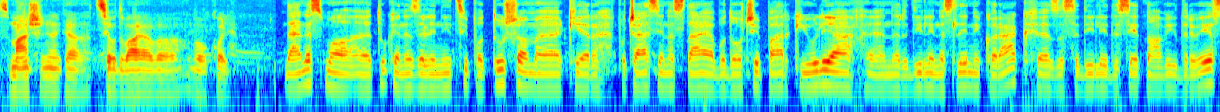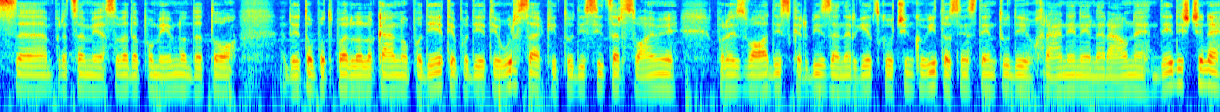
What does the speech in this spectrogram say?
zmanjšanega CO2 -ja v, v okolje. Danes smo tukaj na zelenici pod Tušom, kjer počasi nastaja bodoči park Julija, naredili naslednji korak, zasadili deset novih dreves, predvsem je seveda pomembno, da, to, da je to podprlo lokalno podjetje, podjetje Ursa, ki tudi sicer s svojimi proizvodi skrbi za energetsko učinkovitost in s tem tudi ohranjanje naravne dediščine.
